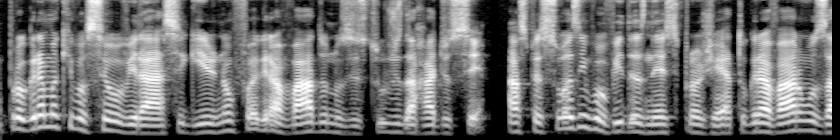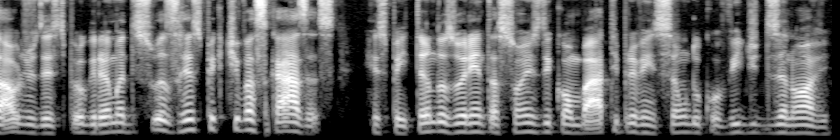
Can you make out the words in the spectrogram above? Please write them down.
o programa que você ouvirá a seguir não foi gravado nos estúdios da Rádio C. As pessoas envolvidas nesse projeto gravaram os áudios deste programa de suas respectivas casas, respeitando as orientações de combate e prevenção do Covid-19.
